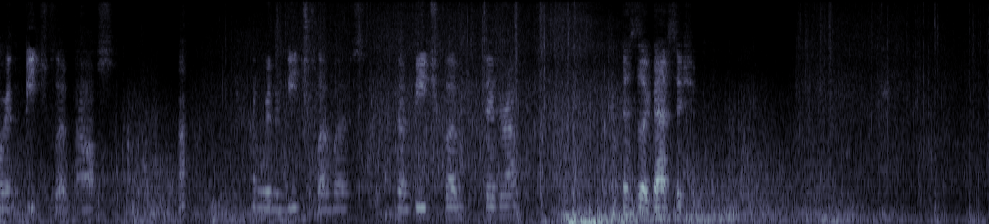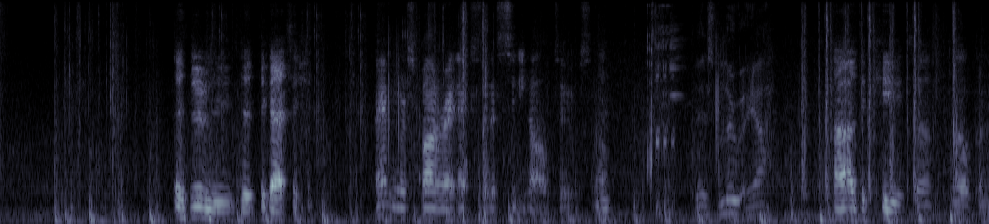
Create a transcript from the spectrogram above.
where the beach club house. Huh? Know where the beach club was. The beach club playground. This is a gas station. It's literally the, the gas station. I am gonna spawn right next to the city hall too. So. There's loot here. I had the key, so I open.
